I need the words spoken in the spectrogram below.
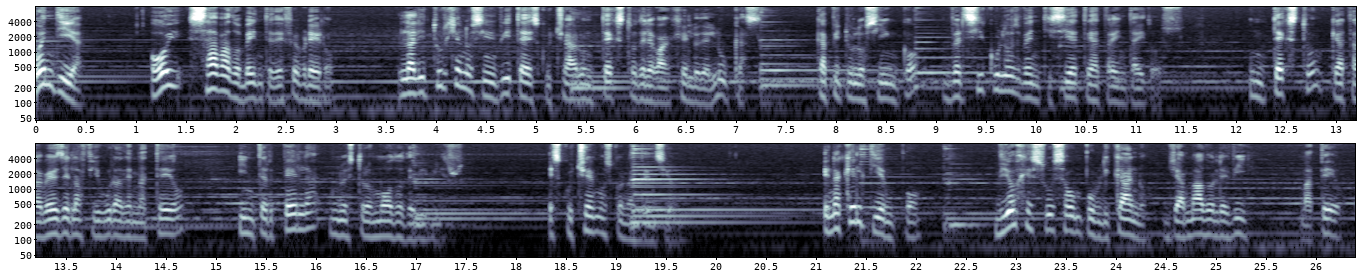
Buen día. Hoy, sábado 20 de febrero, la liturgia nos invita a escuchar un texto del Evangelio de Lucas, capítulo 5, versículos 27 a 32. Un texto que a través de la figura de Mateo interpela nuestro modo de vivir. Escuchemos con atención. En aquel tiempo vio Jesús a un publicano llamado Leví, Mateo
